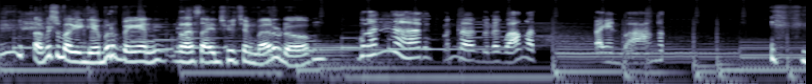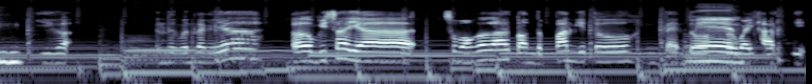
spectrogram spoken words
Tapi sebagai gamer pengen ngerasain Switch yang baru dong. benar, benar, benar banget. Pengen banget. Gila. Bener-bener ya. Kalau bisa ya semoga lah tahun depan gitu Nintendo berbaik hati.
